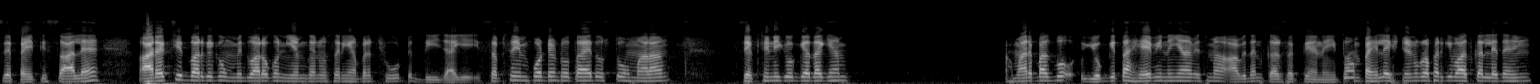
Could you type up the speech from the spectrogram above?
से पैंतीस साल है। आरक्षित वर्ग के उम्मीदवारों को नियम के अनुसार यहाँ पर छूट दी जाएगी। सबसे इंपॉर्टेंट होता है दोस्तों हमारा शैक्षणिक योग्यता की हम, हमारे पास वो योग्यता है भी नहीं हम इसमें आवेदन कर सकते हैं नहीं। तो हम पहले स्टेनोग्राफर की बात कर लेते हैं।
